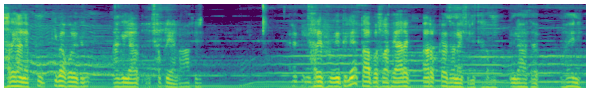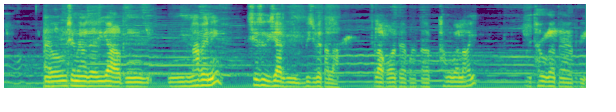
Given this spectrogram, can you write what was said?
ধারে হানে কিবা করে দিল আগিলা সাপড়িয়া আসে ধারে ফুগে দিলে তারপর সাথে আরেক আরেক জন আইছিল ধারে বুঝলা হতে হয়নি। আর ওই সময় ইয়া নাবেনি সে যুগে আর কি বিজবে তালা তালা তারপরে তার বেলা হয় ঠাকুর আর কি।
